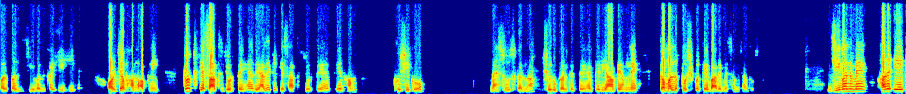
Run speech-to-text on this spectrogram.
पर्पस जीवन का यही है। और जब हम अपनी ट्रुथ के साथ जुड़ते हैं रियलिटी के साथ जुड़ते हैं, फिर हम खुशी को महसूस करना शुरू कर देते हैं। फिर यहाँ पे हमने कमल पुष्प के बारे में समझा दोस्तों। जीवन में हर एक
